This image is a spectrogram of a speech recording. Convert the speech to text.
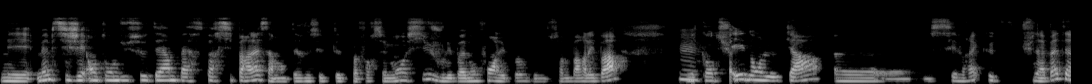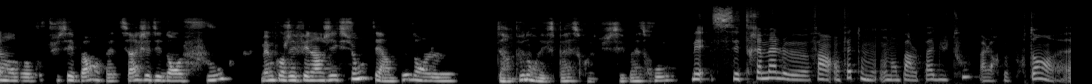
mais même si j'ai entendu ce terme par-ci par-là, ça m'intéressait peut-être pas forcément aussi. Je voulais pas d'enfant à l'époque, donc ça me parlait pas. Mais mmh. quand tu es dans le cas, euh, c'est vrai que tu, n'as pas tellement de recours, tu sais pas en fait. C'est vrai que j'étais dans le flou. Même quand j'ai fait l'injection, tu es un peu dans le, t'es un peu dans l'espace, quoi. Tu sais pas trop. Mais c'est très mal. Euh, enfin, en fait, on n'en parle pas du tout, alors que pourtant, euh,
